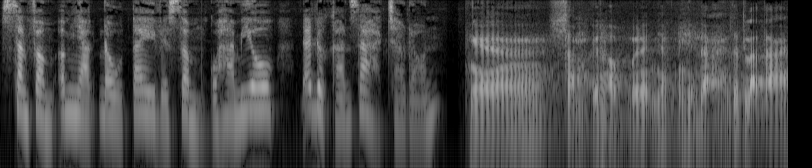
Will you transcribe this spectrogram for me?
Sản phẩm âm nhạc đầu tay về sầm của Hà Mio đã được khán giả chào đón. Nghe à, sầm kết hợp với lại nhạc hiện đại rất lạ tai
